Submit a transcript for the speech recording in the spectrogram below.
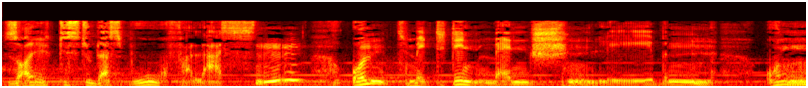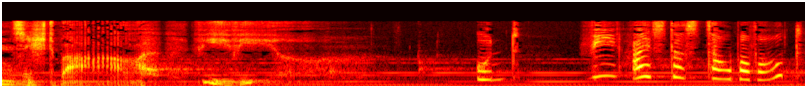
solltest du das Buch verlassen und mit den Menschen leben, unsichtbar wie wir. Und wie heißt das Zauberwort?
